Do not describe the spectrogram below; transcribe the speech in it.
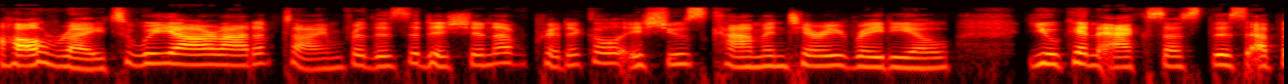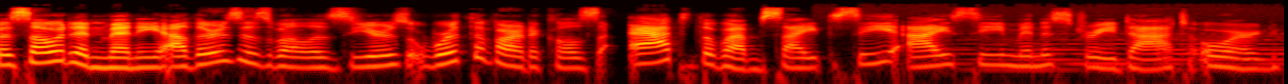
All right. We are out of time for this edition of Critical Issues Commentary Radio. You can access this episode and many others, as well as years worth of articles at the website cicministry.org.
